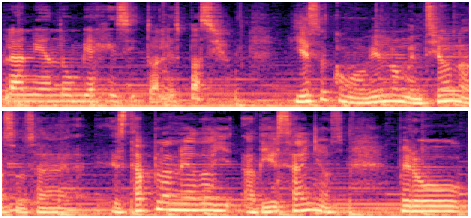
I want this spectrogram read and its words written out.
planeando un viajecito al espacio. Y eso como bien lo mencionas, o sea, está planeado a 10 años, pero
